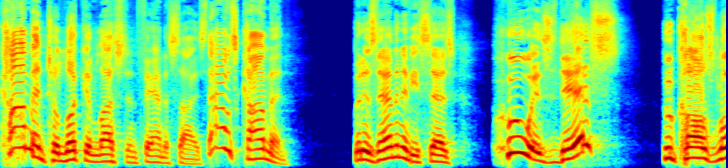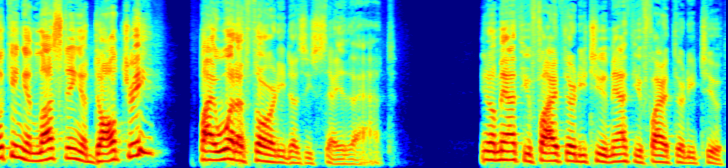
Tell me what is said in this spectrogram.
common to look and lust and fantasize. That was common. But his enemy he says, Who is this? who calls looking and lusting adultery? By what authority does he say that? You know, Matthew 5.32, Matthew 5.32.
